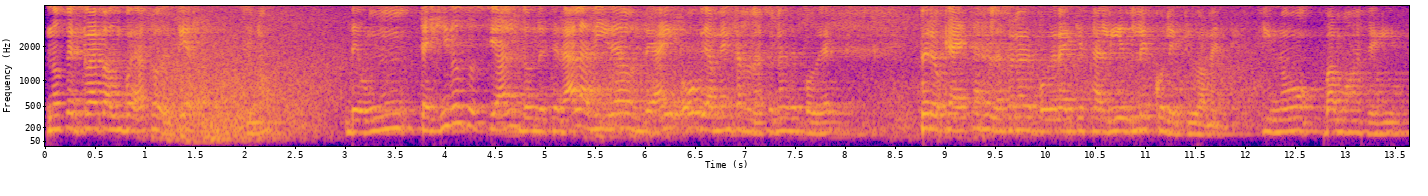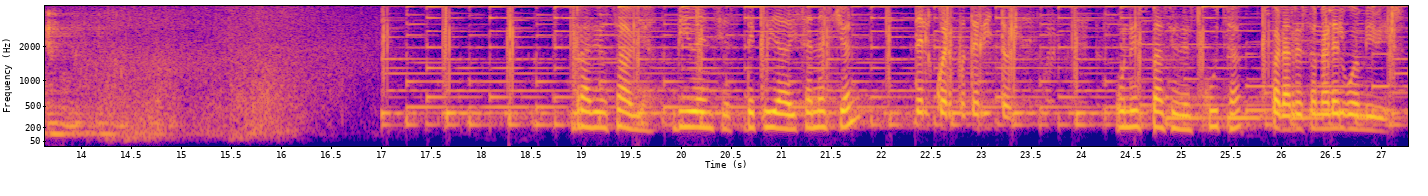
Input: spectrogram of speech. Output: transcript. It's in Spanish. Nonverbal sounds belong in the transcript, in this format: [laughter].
no se trata de un pedazo de tierra, sino de un tejido social donde se da la vida, donde hay obviamente relaciones de poder, pero que a esas relaciones de poder hay que salirle colectivamente, si no vamos a seguir en mismo. Radio Sabia, vivencias de cuidado y sanación del cuerpo territorio. Un espacio de escucha para resonar el buen vivir.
